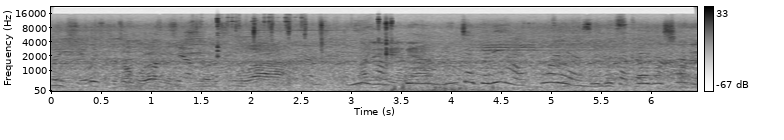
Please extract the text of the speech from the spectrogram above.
可以学为什么？我们先读的啊。你们在好贵呀，所以不准备他上来。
